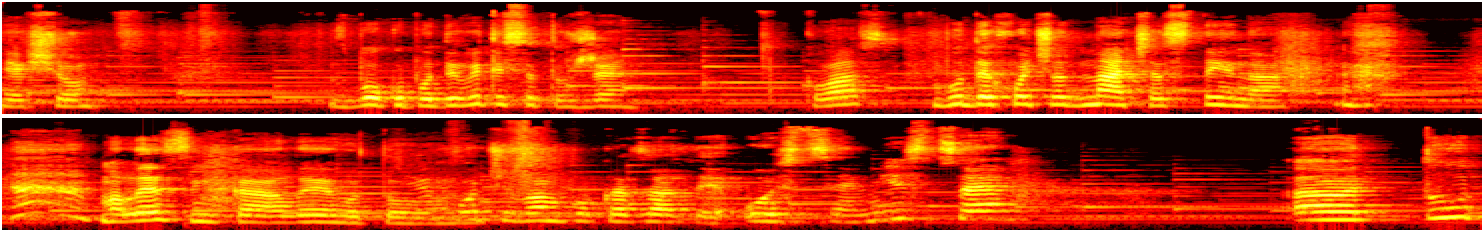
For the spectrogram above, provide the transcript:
якщо збоку подивитися, то вже клас. Буде хоч одна частина малесенька, але готова. Я хочу вам показати ось це місце. Е, Тут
